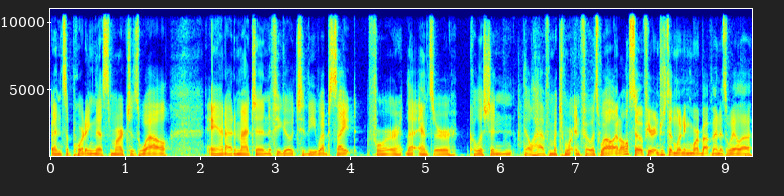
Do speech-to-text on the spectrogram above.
and supporting this march as well. And I'd imagine if you go to the website for the Answer Coalition, they'll have much more info as well. And also, if you're interested in learning more about Venezuela,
